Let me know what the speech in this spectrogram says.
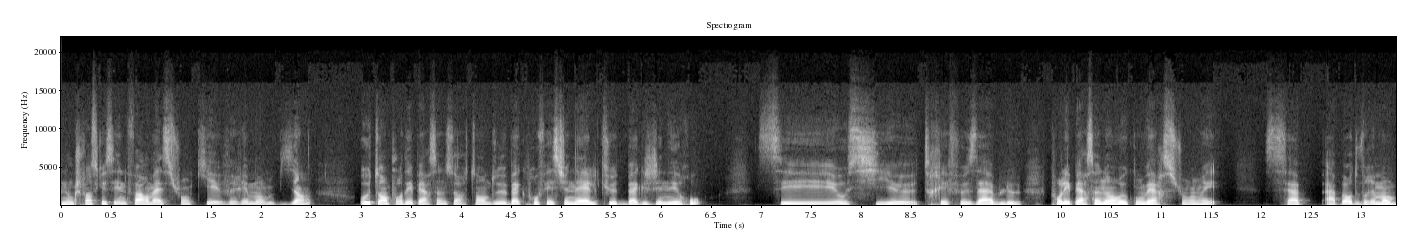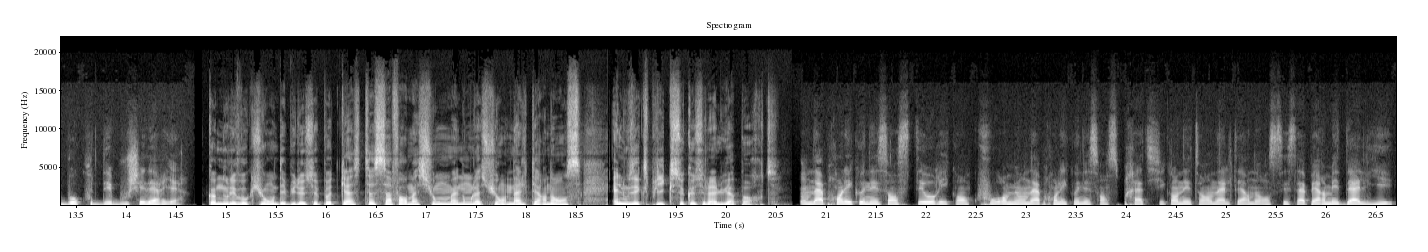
Donc je pense que c'est une formation qui est vraiment bien, autant pour des personnes sortant de bac professionnel que de bac généraux. C'est aussi euh, très faisable pour les personnes en reconversion et ça apporte vraiment beaucoup de débouchés derrière. Comme nous l'évoquions au début de ce podcast, sa formation, Manon l'a su en alternance. Elle nous explique ce que cela lui apporte. On apprend les connaissances théoriques en cours, mais on apprend les connaissances pratiques en étant en alternance et ça permet d'allier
